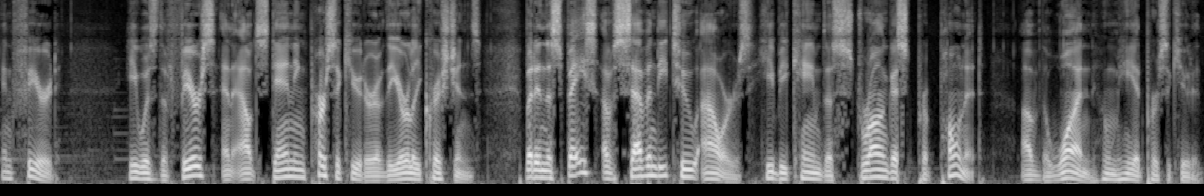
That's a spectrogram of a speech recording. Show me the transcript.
and feared. He was the fierce and outstanding persecutor of the early Christians, but in the space of 72 hours, he became the strongest proponent of the one whom he had persecuted.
